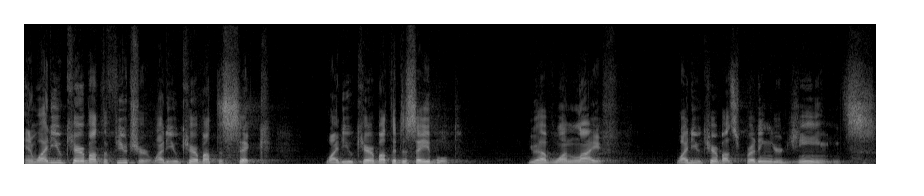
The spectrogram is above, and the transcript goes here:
And why do you care about the future? Why do you care about the sick? Why do you care about the disabled? You have one life. Why do you care about spreading your genes?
